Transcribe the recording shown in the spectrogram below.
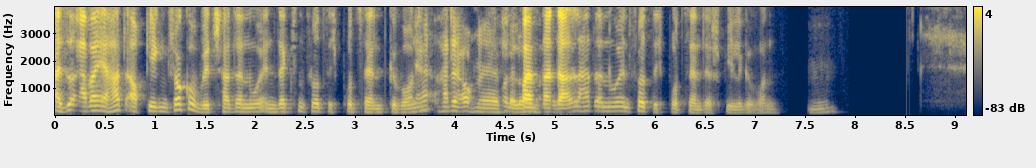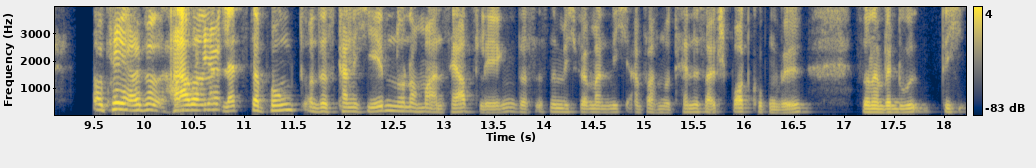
Also, aber er hat auch gegen Djokovic hat er nur in 46% gewonnen. Ja, hat er auch mehr Und verloren. beim Nadal hat er nur in 40% der Spiele gewonnen. Mhm. Okay, also Aber letzter Punkt, und das kann ich jedem nur noch mal ans Herz legen, das ist nämlich, wenn man nicht einfach nur Tennis als Sport gucken will, sondern wenn du dich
